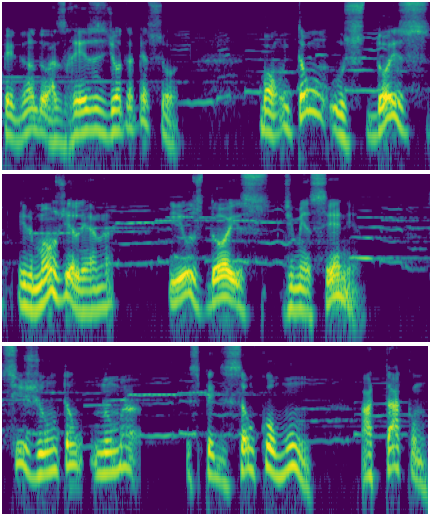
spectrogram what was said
pegando as reses de outra pessoa. Bom, então os dois irmãos de Helena e os dois de Messênia se juntam numa expedição comum, atacam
